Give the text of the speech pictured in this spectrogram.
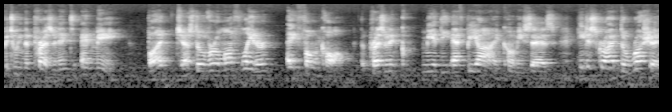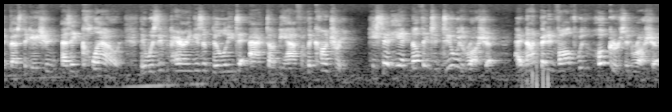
between the President and me. But just over a month later, a phone call. The President called me at the FBI, Comey says. He described the Russia investigation as a cloud that was impairing his ability to act on behalf of the country. He said he had nothing to do with Russia, had not been involved with hookers in Russia.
